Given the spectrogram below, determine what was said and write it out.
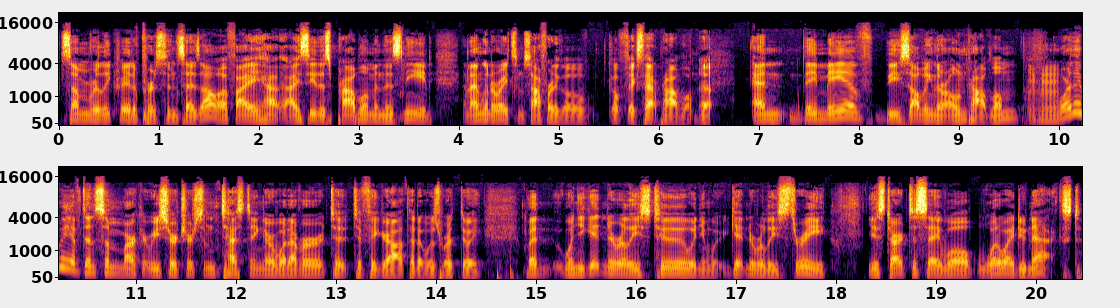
some really creative person says, "Oh, if I ha- I see this problem and this need, and I'm going to write some software to go go fix that problem." Yeah. And they may have be solving their own problem, mm-hmm. or they may have done some market research or some testing or whatever to, to figure out that it was worth doing. But when you get into release two, when you get into release three, you start to say, well, what do I do next?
